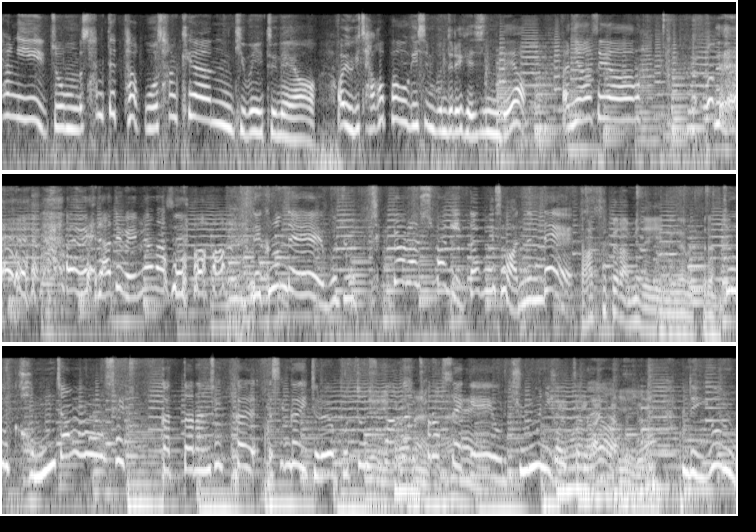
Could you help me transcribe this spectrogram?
향이 좀 산뜻하고 상쾌한 기분이 드네요. 아, 여기 작업하고 계신 분들이 계시는데요. 안녕하세요. 네. 아, 왜 다들 외면하세요? 네 그런데 뭐 좀 특별한 수박이 있다고 해서 왔는데 다 특별합니다, 이 있는 것들은. 좀 검정색 같다는 생각, 생각이 들어요. 보통 수박은 그러네. 초록색에 우리 줄무늬가 있잖아요. 예, 예. 근데 이건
